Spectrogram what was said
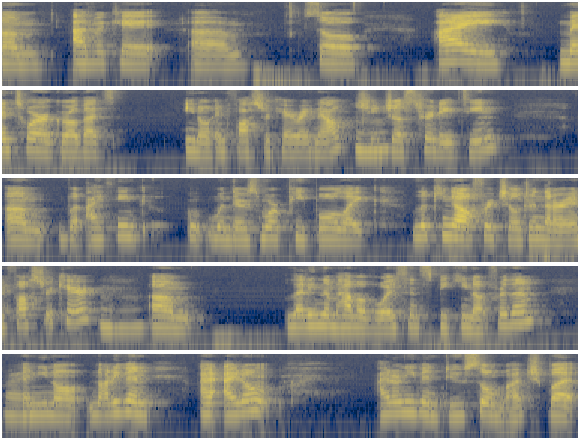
um advocate um so i mentor a girl that's you know in foster care right now she Mhm. just turned 18 um but i think when there's more people like looking out for children that are in foster care Mm-hmm. Letting them have a voice and speaking up for them Right. and you know not even i i don't i don't even do so much but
